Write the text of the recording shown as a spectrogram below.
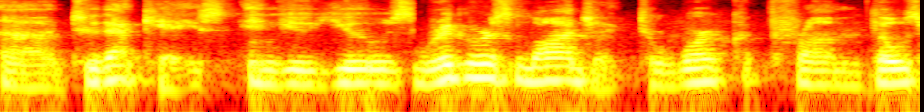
uh, to that case, and you use rigorous logic to work from those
